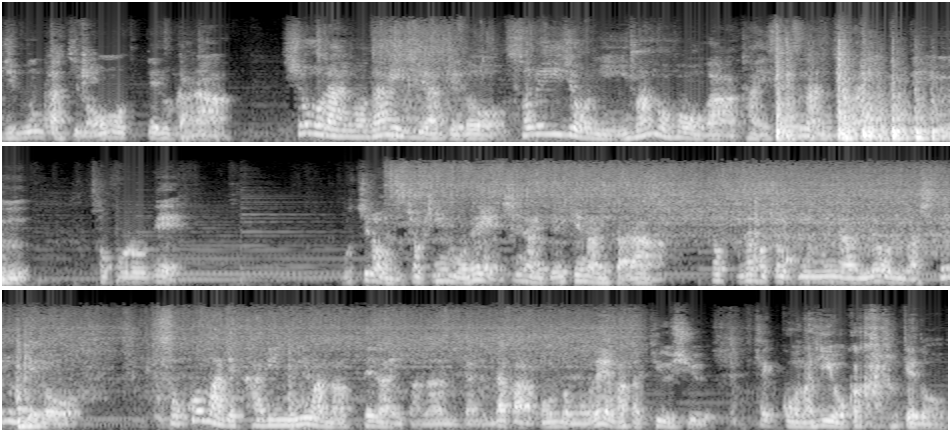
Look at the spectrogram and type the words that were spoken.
自分たちは思ってるから、将来も大事やけど、それ以上に今の方が大切なんじゃないっていうところで、もちろん貯金もね、しないといけないから、ちょっとでも貯金になるようにはしてるけど、そこまで過敏にはなってないかな、みたいな。だから今度もね、また九州、結構な費用かかるけど、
